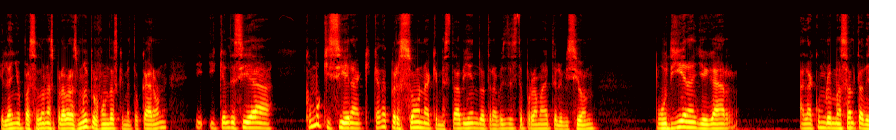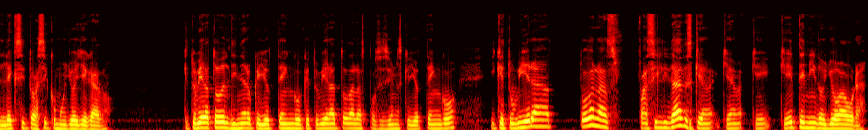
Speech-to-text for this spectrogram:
el año pasado unas palabras muy profundas que me tocaron y, que él decía, ¿cómo quisiera que cada persona que me está viendo a través de este programa de televisión pudiera llegar a la cumbre más alta del éxito así como yo he llegado? Que tuviera todo el dinero que yo tengo, que tuviera todas las posesiones que yo tengo y que tuviera todas las facilidades que, he tenido yo ahora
